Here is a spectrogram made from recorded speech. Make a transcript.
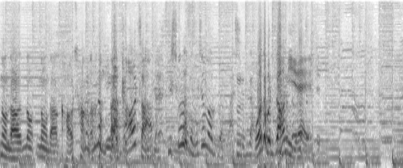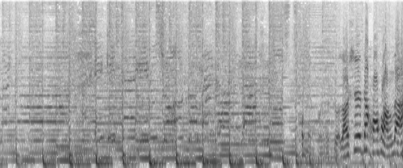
弄到弄弄到考场了，弄到考场，你说的怎么这么恶心啊？我怎么知道你？后面朋友说，老师他黄黄的，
